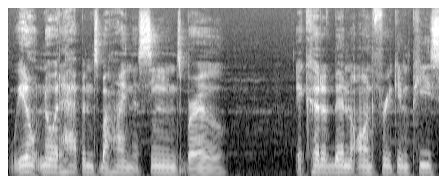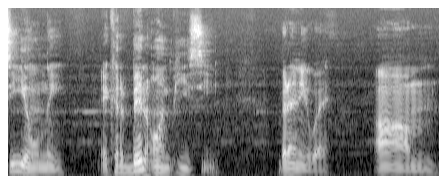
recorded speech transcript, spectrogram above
we don't know what happens behind the scenes bro it could have been on freaking pc only it could have been on pc but anyway um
